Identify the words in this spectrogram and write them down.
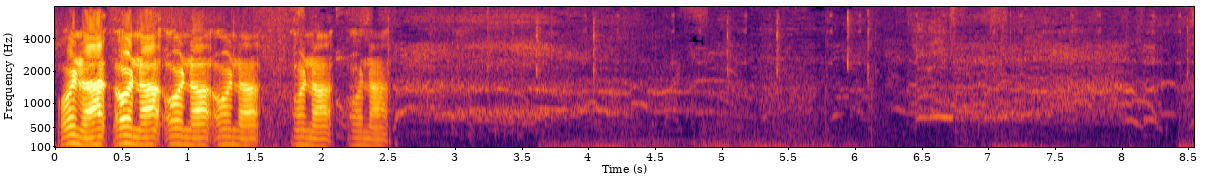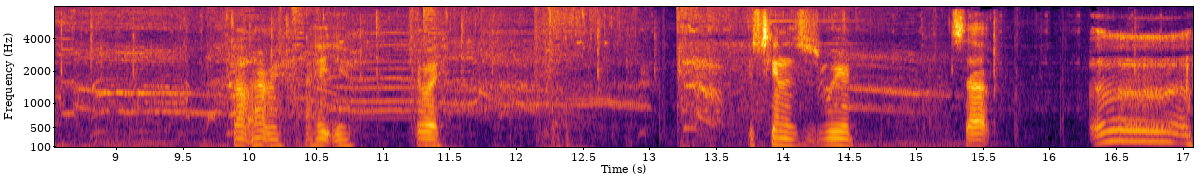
Or not, or not, or not, or not, or not, or not. Don't hurt me. I hate you. Get away. Your skin is just weird. Stop. Uh.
